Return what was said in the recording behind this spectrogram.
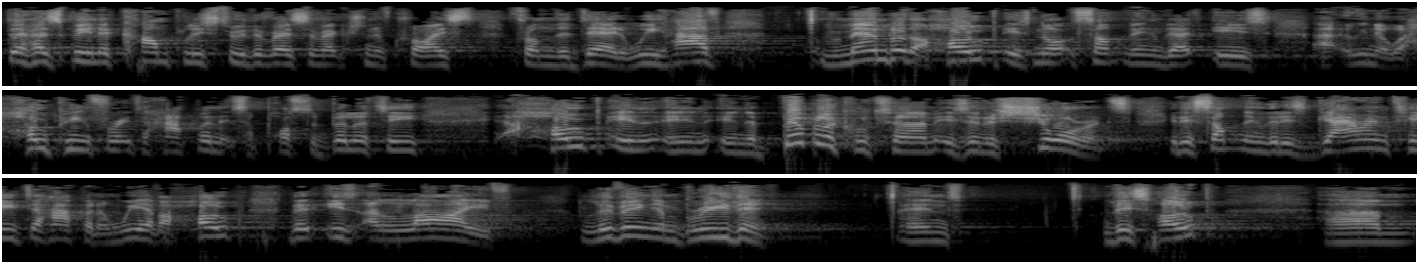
that has been accomplished through the resurrection of Christ from the dead. We have Remember that hope is not something that is, uh, you know, we're hoping for it to happen. It's a possibility. Hope in, in, in the biblical term is an assurance. It is something that is guaranteed to happen. And we have a hope that is alive, living and breathing. And this hope um,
